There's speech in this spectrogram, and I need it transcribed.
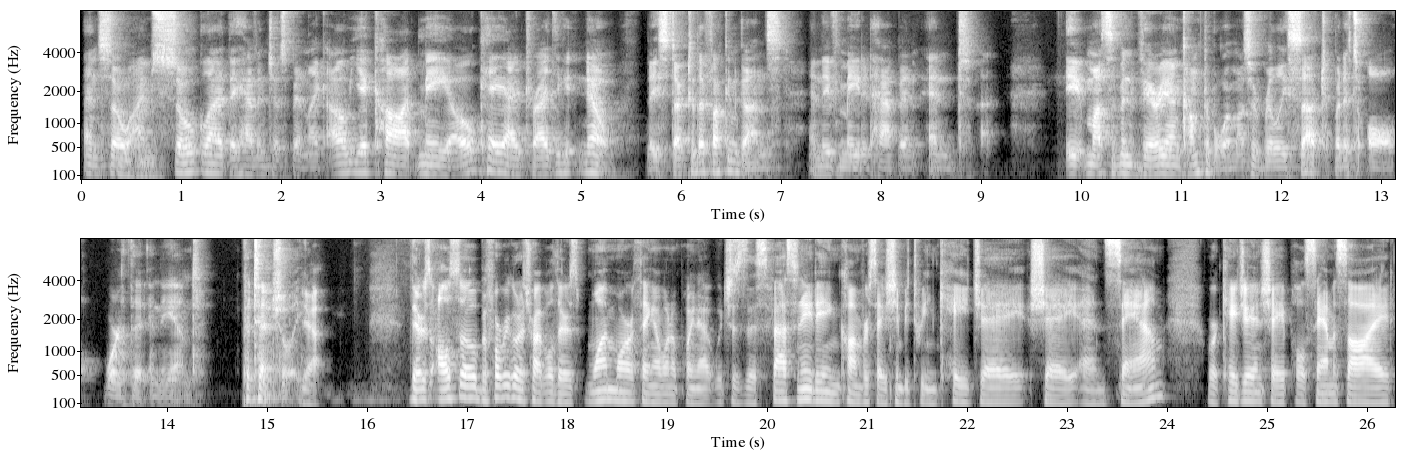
And so mm-hmm. I'm so glad they haven't just been like, oh, you caught me. Okay, I tried to get. No, they stuck to their fucking guns and they've made it happen. And it must have been very uncomfortable. It must have really sucked, but it's all worth it in the end. Potentially. Yeah. There's also, before we go to tribal, there's one more thing I want to point out, which is this fascinating conversation between KJ, Shay, and Sam, where KJ and Shay pull Sam aside,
